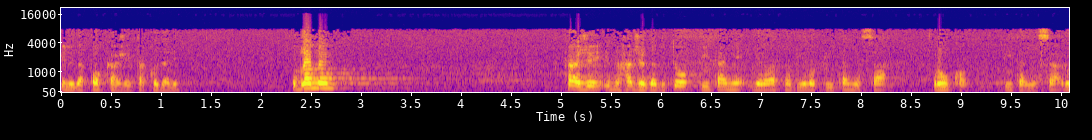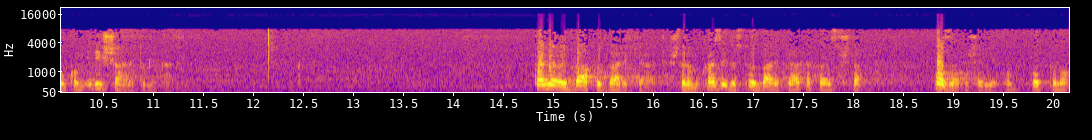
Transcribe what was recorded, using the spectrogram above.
ili da pokaže i tako dalje uglavnom Kaže Ibn Hajar da bi to pitanje vjerovatno bilo pitanje sa rukom. Pitanje sa rukom ili šaretom nekakvim. Klanjao je dva po dva rekiata, što nam ukazuje da su to dva rekiata koja su šta? Poznata šarijetom, potpuno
